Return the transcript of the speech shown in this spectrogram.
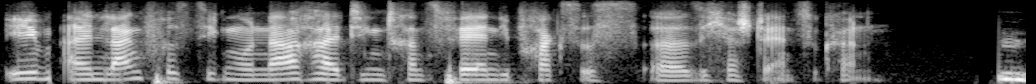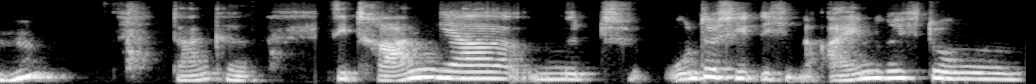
eben einen langfristigen und nachhaltigen Transfer in die Praxis äh, sicherstellen zu können. Mhm. Danke. Sie tragen ja mit unterschiedlichen Einrichtungen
